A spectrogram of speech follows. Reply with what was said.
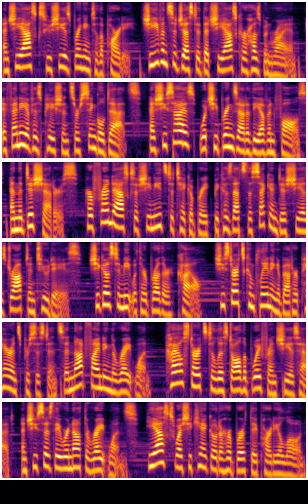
and she asks who she is bringing to the party. She even suggested that she ask her husband Ryan if any of his patients are single dads. As she sighs, what she brings out of the oven falls, and the dish shatters. Her friend asks if she needs to take a break because that's the second dish she has dropped in two days. She goes to meet with her brother, Kyle. She starts complaining about her parents' persistence and not finding the right one. Kyle starts to list all the boyfriends she has had, and she says they were not the right ones. He asks why she can't go to her birthday party alone,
